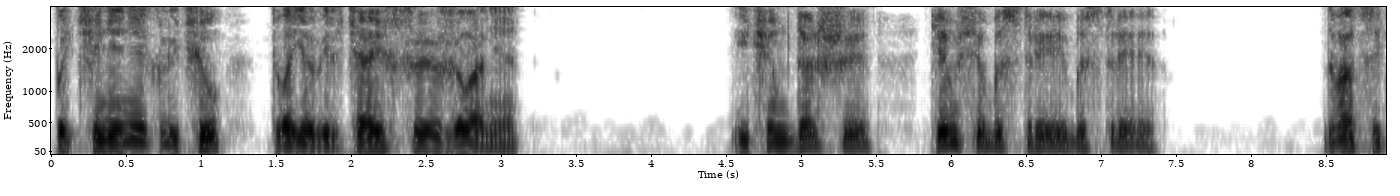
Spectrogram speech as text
подчинение ключу, твое величайшее желание и чем дальше, тем все быстрее и быстрее. Двадцать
